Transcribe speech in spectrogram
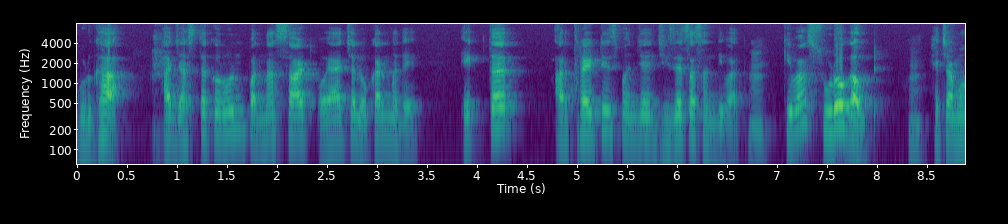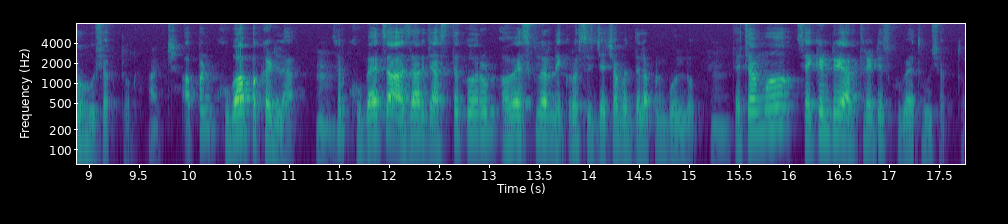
गुडघा हा जास्त करून पन्नास साठ वयाच्या लोकांमध्ये एकतर आर्थरायटिस म्हणजे झिजेचा संधिवात. किंवा सुडो गाऊट. ह्याच्यामुळे होऊ शकतो आपण खुबा पकडला. तर खुब्याचा आजार जास्त करून अवॅस्क्युलर नेक्रोसिस ज्याच्याबद्दल आपण बोललो. त्याच्यामुळं सेकंडरी आर्थरायटिस खुब्यात होऊ शकतो.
